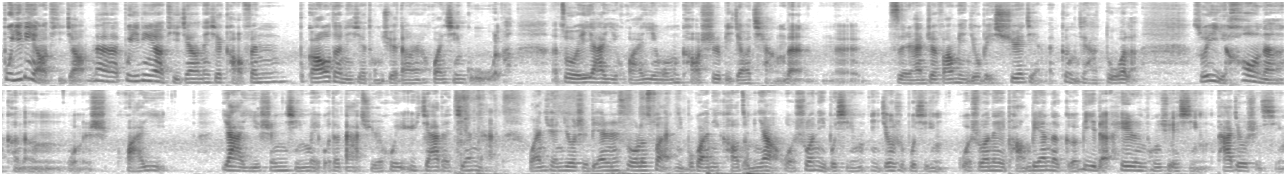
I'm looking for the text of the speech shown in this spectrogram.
不一定要提交，那不一定要提交，那些考分不高的那些同学当然欢欣鼓舞了。作为亚裔、华裔，我们考试比较强的，呃，自然这方面就被削减的更加多了。所以以后呢，可能我们是华裔。亚裔申请美国的大学会愈加的艰难，完全就是别人说了算。你不管你考怎么样，我说你不行，你就是不行。我说那旁边的隔壁的黑人同学行，他就是行。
